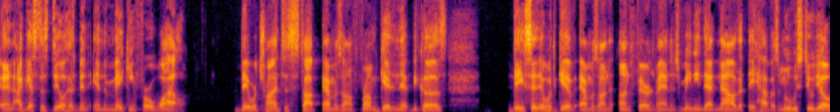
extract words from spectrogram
and I guess this deal has been in the making for a while. They were trying to stop Amazon from getting it because they said it would give Amazon an unfair advantage, meaning that now that they have a movie studio,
